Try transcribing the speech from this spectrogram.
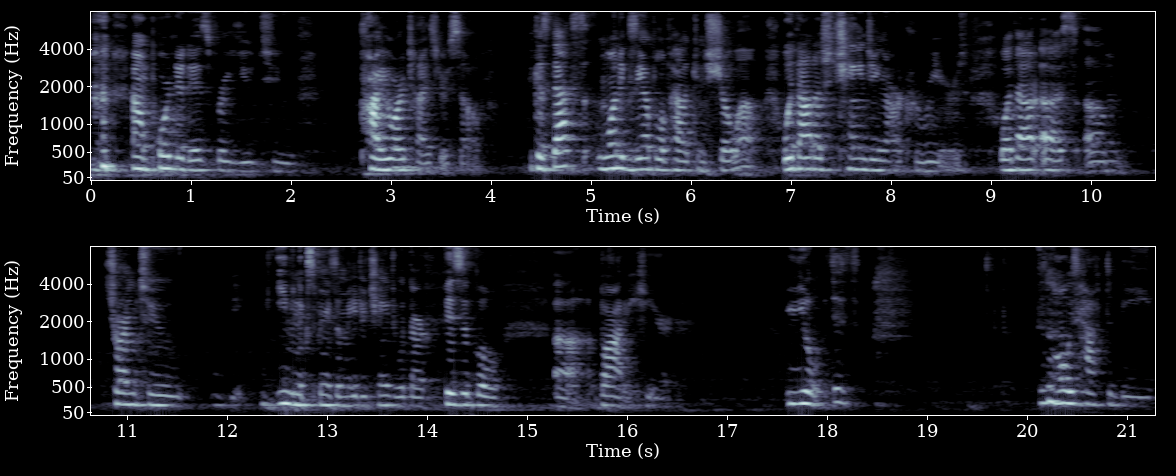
how important it is for you to prioritize yourself. Because that's one example of how it can show up without us changing our careers, without us um, trying to even experience a major change with our physical uh, body here. You know, this doesn't always have to be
